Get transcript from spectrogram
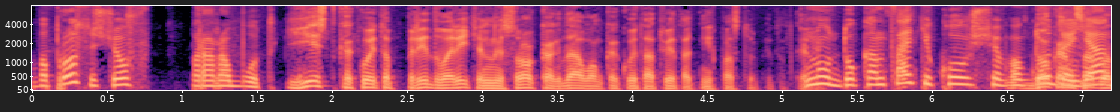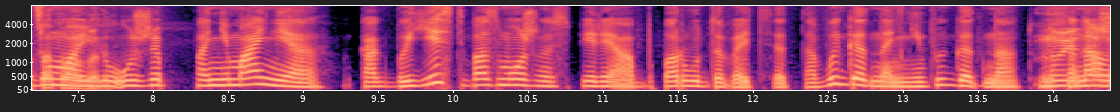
вопрос еще в проработке. Есть какой-то предварительный срок, когда вам какой-то ответ от них поступит? от? Ну, до конца текущего До года, конца я 2020 думаю, года. уже понимание, как бы есть возможность переоборудовать это выгодно, невыгодно, то Ну есть и она даже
